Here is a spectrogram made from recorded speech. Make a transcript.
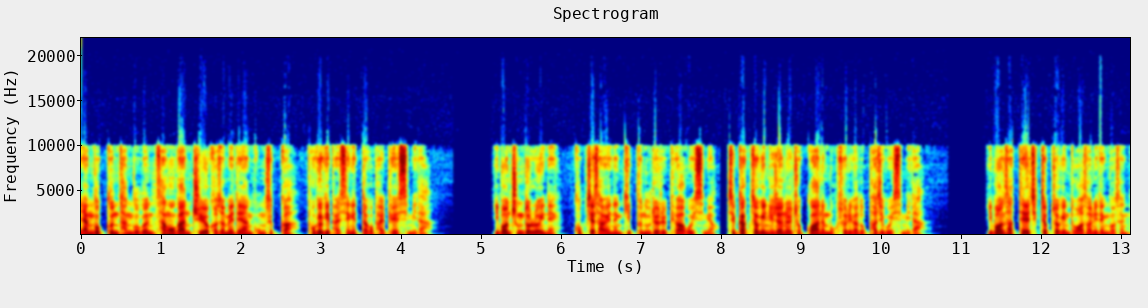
양국군 당국은 상호 간 주요 거점에 대한 공습과 포격이 발생했다고 발표했습니다. 이번 충돌로 인해 국제사회는 깊은 우려를 표하고 있으며 즉각적인 휴전을 촉구하는 목소리가 높아지고 있습니다. 이번 사태의 직접적인 도화선이 된 것은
